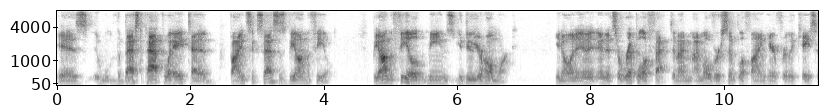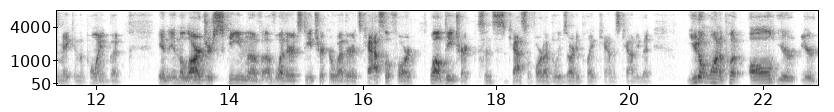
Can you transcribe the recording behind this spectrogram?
is the best pathway to find success is beyond the field. Beyond the field means you do your homework, you know, and, and it's a ripple effect. And I'm I'm oversimplifying here for the case of making the point, but in in the larger scheme of of whether it's Dietrich or whether it's Castleford, well, Dietrich, since Castleford I believe has already played Camas County, but you don't want to put all your your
